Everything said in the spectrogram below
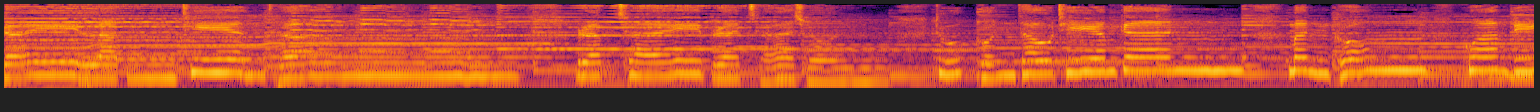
ในหลักเที่ยงธรรม รับใช้ประชาชน ทุกคนเท่าเทียมกัน มั่นคงความดี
